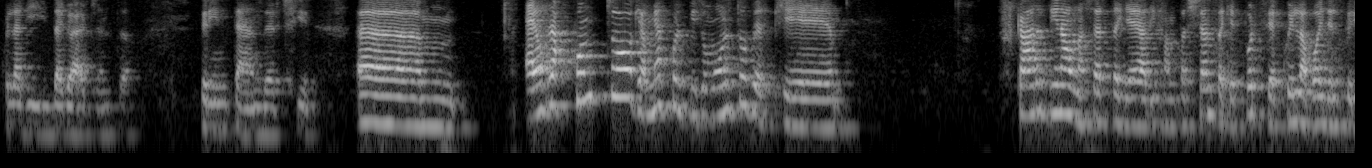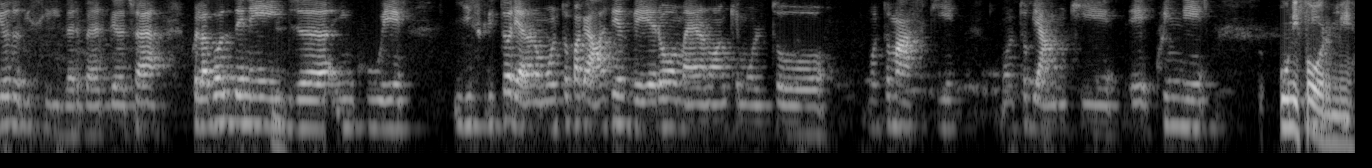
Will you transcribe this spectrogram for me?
quella di Divergent, per intenderci. Ehm, è un racconto che a me ha colpito molto perché scardina una certa idea di fantascienza che forse è quella poi del periodo di Silverberg, cioè quella golden age in cui gli scrittori erano molto pagati, è vero, ma erano anche molto molto maschi, molto bianchi e quindi... Uniformi.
